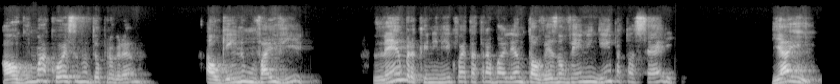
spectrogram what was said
alguma coisa no teu programa. Alguém não vai vir. Lembra que o inimigo vai estar trabalhando, talvez não venha ninguém para tua série. E aí?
